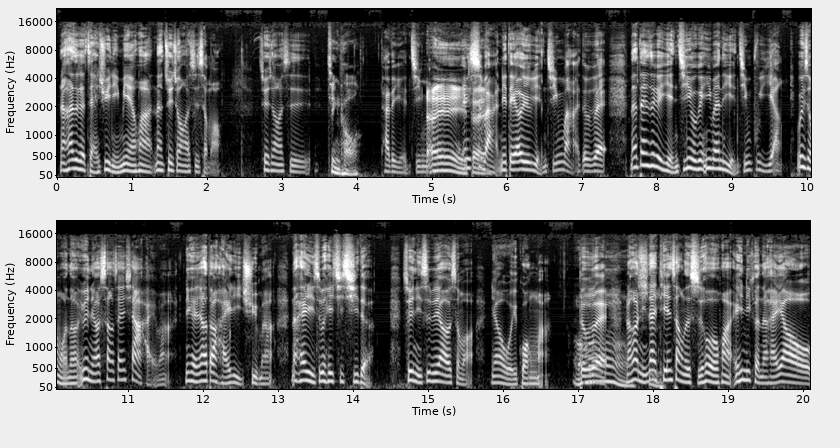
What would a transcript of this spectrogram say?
那它这个载具里面的话，那最重要的是什么？最重要的是镜头。他的眼睛嘛，哎、欸，是吧？你得要有眼睛嘛，对不对？那但这个眼睛又跟一般的眼睛不一样，为什么呢？因为你要上山下海嘛，你可能要到海里去嘛，那海里是不是黑漆漆的？所以你是不是要有什么？你要有微光嘛？对不对？哦、然后你在天上的时候的话，哎，你可能还要，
